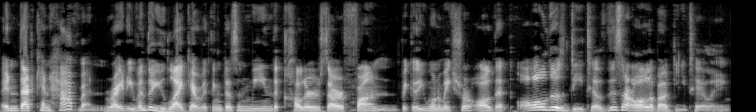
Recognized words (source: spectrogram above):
and that can happen right? Even though you like everything doesn't mean the colors are fun because you want to make sure all that all those details these are all about detailing.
